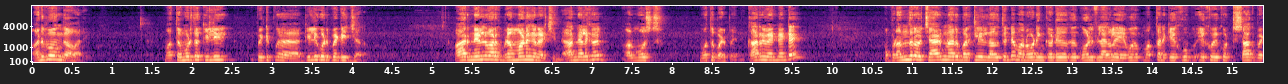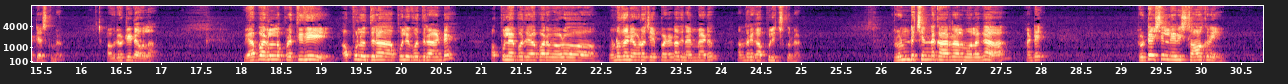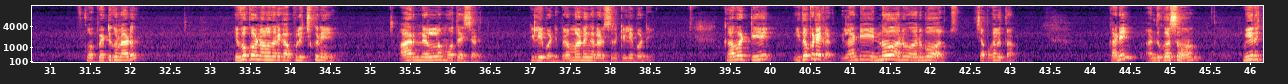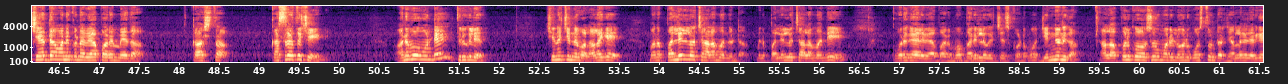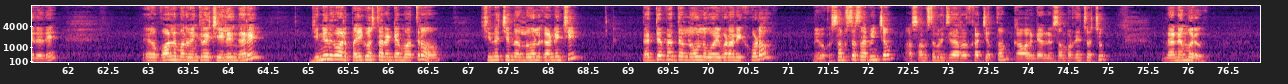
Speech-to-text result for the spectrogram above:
అనుభవం కావాలి. మా తమ్ముడితో కిల్లి పెట్టి కిల్లి కూడా పెట్టించారు. ఆరు నెలల వరకు బ్రహ్మాండంగా నడిచింది. ఆరు నెలలకు ఆల్మోస్ట్ మూతపడిపోయింది కారణం ఏంటంటే అప్పుడు అందరూ చార్మినార్ బర్క్లీలు తాగుతుంటే మనవాడు ఇంకోటి గోల్డ్ ఫ్లాగ్లో ఏవో మొత్తానికి ఎక్కువ ఎక్కువ ఎక్కువ స్టాక్ పెట్టేసుకున్నాడు అవి రొటేట్ అవలా వ్యాపారంలో ప్రతిదీ అప్పులు వద్దురా అప్పులు ఇవ్వద్దురా అంటే అప్పు లేకపోతే వ్యాపారం ఎవడో ఉండదని ఎవడో చెప్పాడో అది నమ్మాడు. అందరికి అప్పులు ఇచ్చుకున్నాడు. రెండు చిన్న కారణాల మూలంగా అంటే రొటేషన్ లేని స్టాక్ని కో- పెట్టుకున్నాడు. ఇవ్వకుండా వాళ్ళందరికీ అప్పులు ఇచ్చుకుని ఆరు నెలల్లో మూతేశాడు. కిల్లిబడ్డి బ్రహ్మాండంగా నడుస్తున్న కిల్లిబడ్డి కాబట్టి ఇదొకటే కాదు ఇలాంటి ఎన్నో అను అనుభవాలు చెప్పగలుగుతాను కానీ అందుకోసం మీరు చేద్దామనుకున్న వ్యాపారం మీద కాస్త కసరత్తు చేయండి. అనుభవం ఉంటే తిరుగులేదు చిన్న చిన్న వాళ్ళు అలాగే మన పల్లెల్లో చాలామంది ఉంటారు. మన పల్లెల్లో చాలామంది కూరగాయల వ్యాపారమో బరిలో ఇచ్చేసుకోవడమో జెన్యున్గా వాళ్ళ అప్పుల కోసం మరి లోన్కి వస్తుంటారు. జనరల్గా జరిగేది అది. వాళ్ళని మనం ఎంకరేజ్ చేయలేం కానీ జెన్యున్గా వాళ్ళు పైకి వస్తారంటే మాత్రం చిన్న చిన్న లోన్లు కాడి పెద్ద పెద్ద లోన్లు ఇవ్వడానికి కూడా మేము ఒక సంస్థ స్థాపించాం. ఆ సంస్థ గురించి తర్వాత చెప్తాం. కావాలంటే నేను సంప్రదించవచ్చు. నా number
